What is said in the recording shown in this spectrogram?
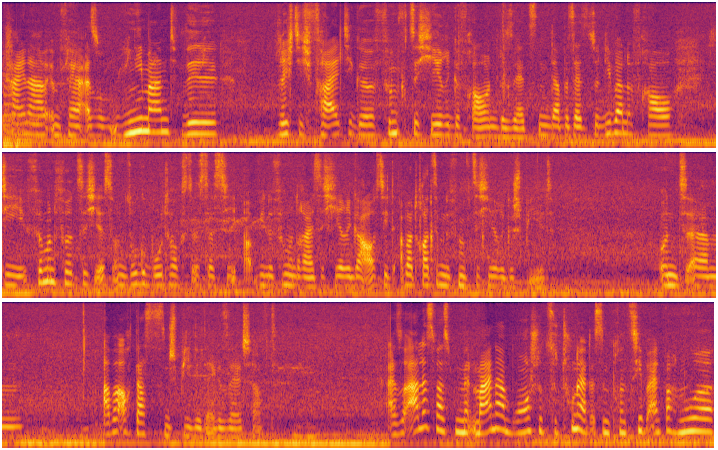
Keiner im Fer also niemand will richtig faltige 50-jährige Frauen besetzen. Da besetzt du lieber eine Frau, die 45 ist und so gebotoxt ist, dass sie wie eine 35-jährige aussieht, aber trotzdem eine 50-jährige spielt. Und ähm, aber auch das ist ein Spiegel der Gesellschaft. Also alles, was mit meiner Branche zu tun hat, ist im Prinzip einfach nur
